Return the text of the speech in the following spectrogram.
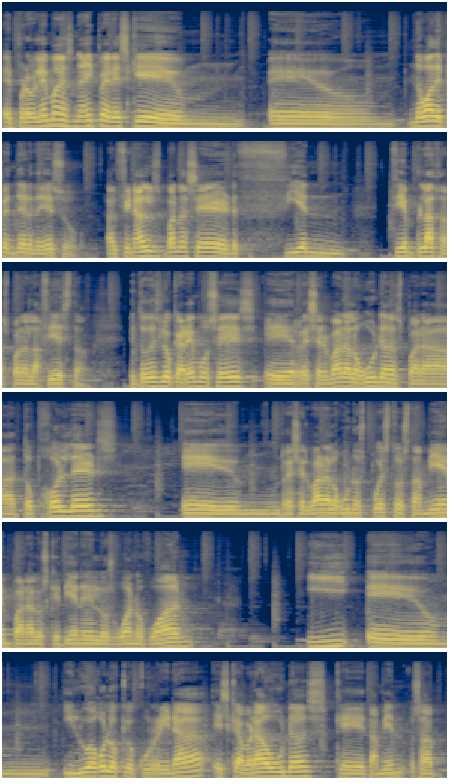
El problema, Sniper, es que mm, eh, no va a depender de eso. Al final van a ser 100, 100 plazas para la fiesta. Entonces lo que haremos es eh, reservar algunas para top holders, eh, reservar algunos puestos también para los que tienen los one of one. Y, eh, y luego lo que ocurrirá es que habrá unas que también, o sea,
